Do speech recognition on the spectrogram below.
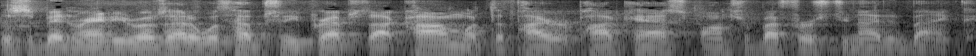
This has been Randy Rosetta with HubCityPreps.com with the Pirate Podcast, sponsored by First United Bank.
